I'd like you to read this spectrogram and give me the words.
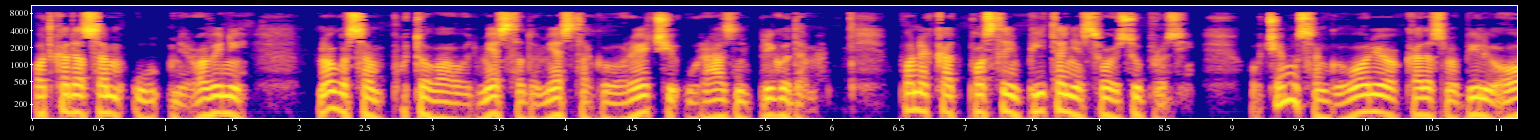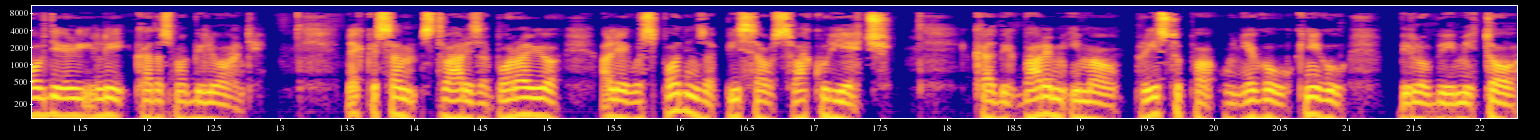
Od kada sam u mirovini, mnogo sam putovao od mjesta do mjesta govoreći u raznim prigodama. Ponekad postavim pitanje svojoj supruzi. O čemu sam govorio kada smo bili ovdje ili kada smo bili ondje? Neke sam stvari zaboravio, ali je gospodin zapisao svaku riječ. Kad bih barem imao pristupa u njegovu knjigu, bilo bi mi to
